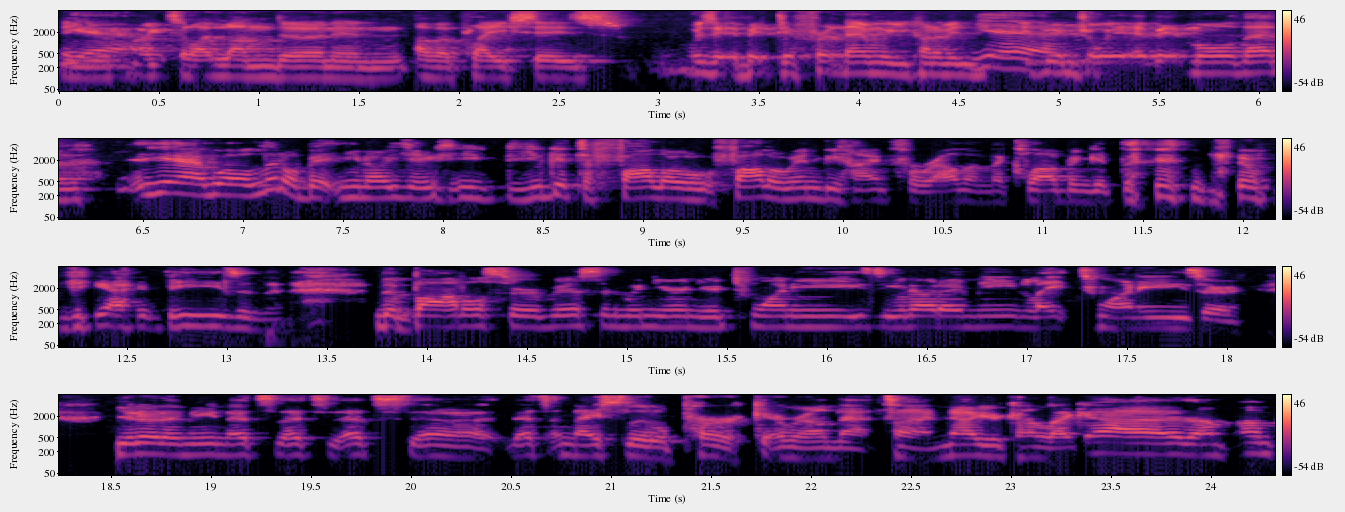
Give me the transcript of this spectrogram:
and you were Yeah. going to like London and other places. Was it a bit different then? Were you kind of in, Yeah. did you enjoy it a bit more then? Yeah, well, a little bit. You know, you, you, you get to follow follow in behind Pharrell in the club and get the, the VIPs and the, the bottle service. And when you're in your twenties, you know what I mean, late twenties, or you know what I mean. That's that's that's uh, that's a nice little perk around that time. Now you're kind of like, ah, I'm I'm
